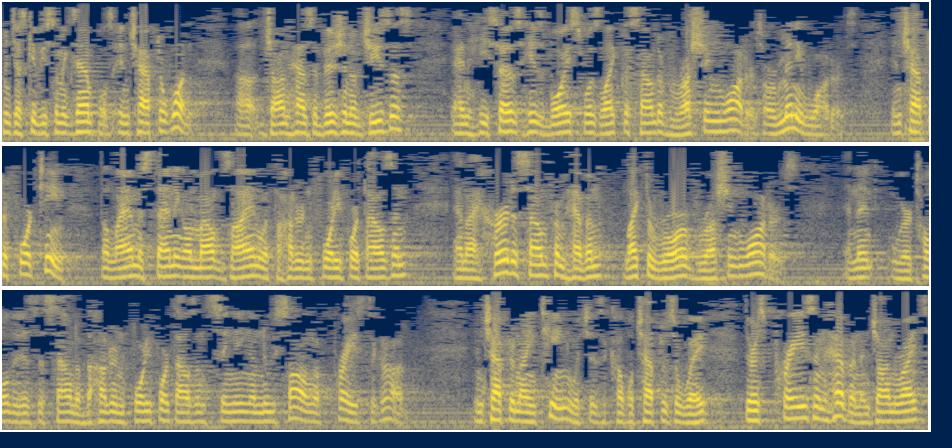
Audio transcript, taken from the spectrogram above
Me just give you some examples. In chapter 1, uh, John has a vision of Jesus, and he says his voice was like the sound of rushing waters, or many waters. In chapter 14, the Lamb is standing on Mount Zion with 144,000, and I heard a sound from heaven like the roar of rushing waters. And then we're told it is the sound of the 144,000 singing a new song of praise to God. In chapter 19, which is a couple chapters away, there is praise in heaven, and John writes,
